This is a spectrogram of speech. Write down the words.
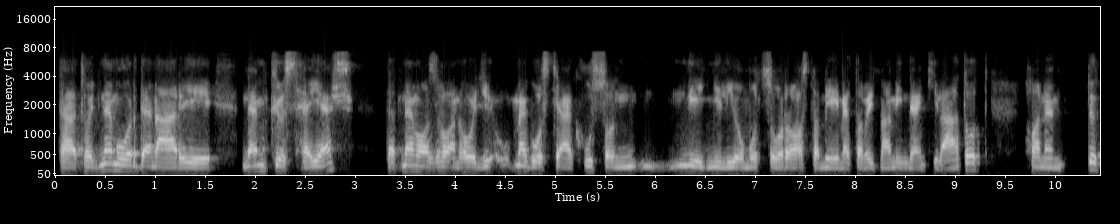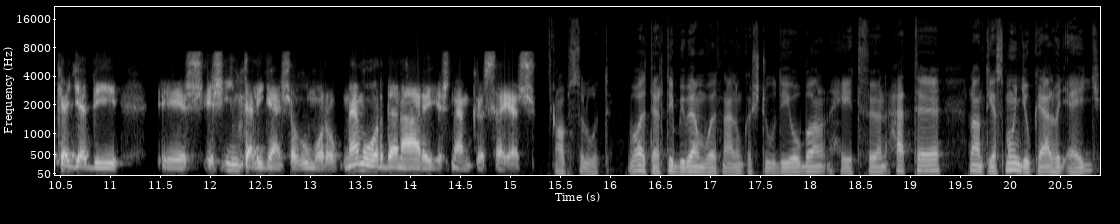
Tehát, hogy nem ordinári, nem közhelyes, tehát nem az van, hogy megosztják 24 millió mocsorra azt a mémet, amit már mindenki látott, hanem tök egyedi, és, és intelligens a humorok, nem ordinári és nem közhelyes. Abszolút. Walter Tibi ben volt nálunk a stúdióban hétfőn. Hát, Lanti, azt mondjuk el, hogy egy,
